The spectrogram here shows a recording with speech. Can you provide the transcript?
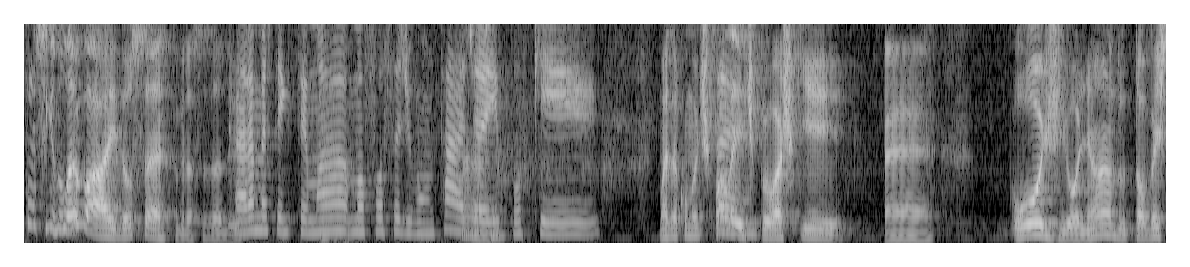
conseguindo levar e deu certo, graças a Deus. Cara, mas tem que ter uma, uma força de vontade é. aí, porque. Mas é como eu te Sério? falei, tipo, eu acho que é, hoje, olhando, talvez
